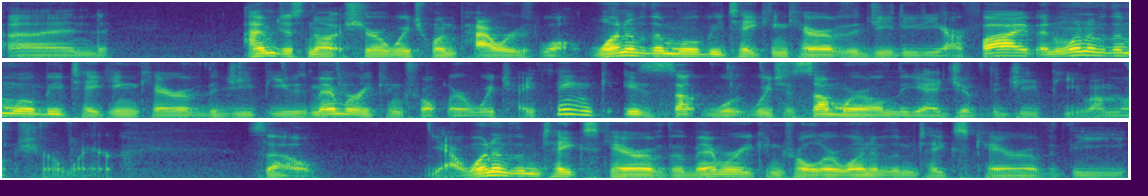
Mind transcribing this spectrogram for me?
And I'm just not sure which one powers what. One of them will be taking care of the GDDR5, and one of them will be taking care of the GPU's memory controller, which I think is which is somewhere on the edge of the GPU. I'm not sure where. So, yeah, one of them takes care of the memory controller. One of them takes care of the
